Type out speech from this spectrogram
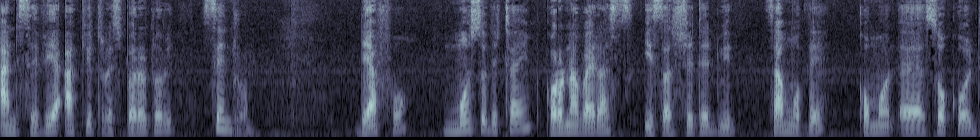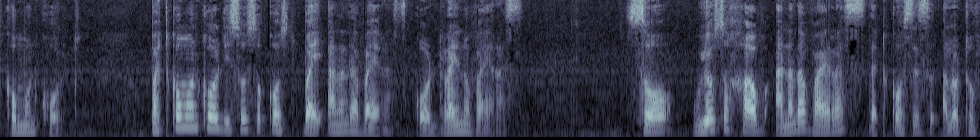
and severe acute respiratory syndrome. Therefore, most of the time, coronavirus is associated with some of the common, uh, so-called common cold. But common cold is also caused by another virus called rhinovirus. So we also have another virus that causes a lot of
